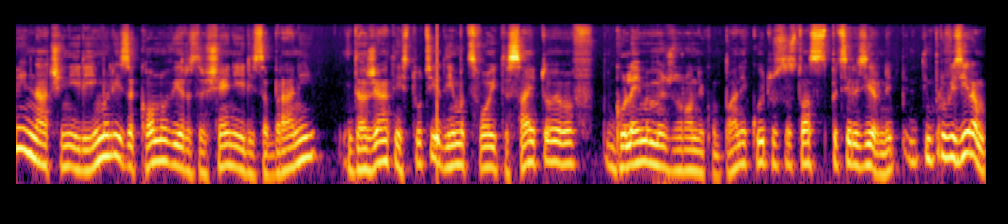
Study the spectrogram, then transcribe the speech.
ли начин или има ли законови разрешения или забрани държавните институции да имат своите сайтове в големи международни компании, които с това са специализирани? Импровизирам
